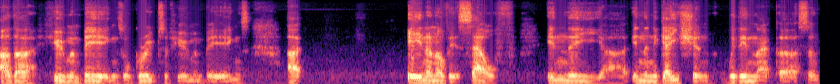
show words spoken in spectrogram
other human beings or groups of human beings uh, in and of itself in the uh, in the negation within that person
